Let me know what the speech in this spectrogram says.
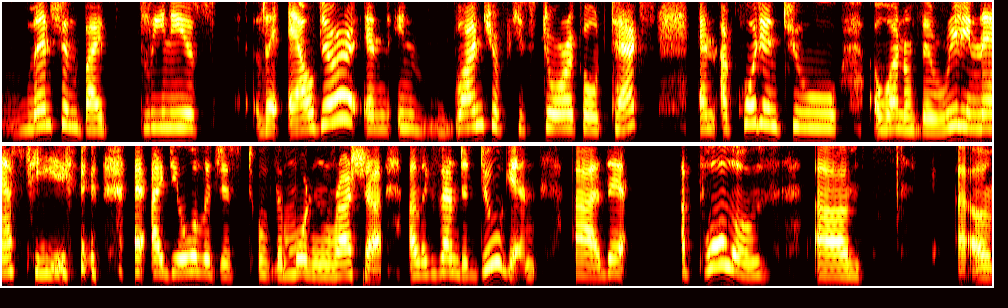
mentioned by Plinius the elder and in bunch of historical texts. And according to one of the really nasty ideologists of the modern russia alexander dugin uh, the apollo's um, uh,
